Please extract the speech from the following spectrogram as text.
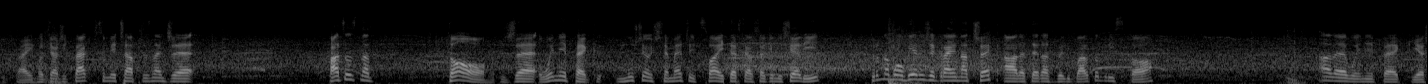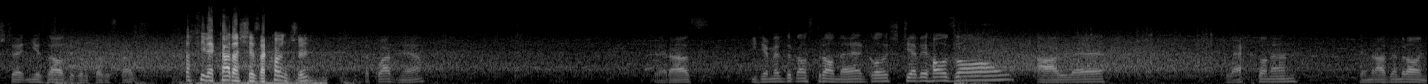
Tutaj, chociaż i tak w sumie trzeba przyznać, że patrząc na to, że Winnipeg muszą się męczyć w swojej tercji, a w zasadzie musieli, trudno było wierzyć, że grają na trzech, ale teraz byli bardzo blisko. Ale Winnipeg jeszcze nie zdołał tego wykorzystać. Za chwilę kara się zakończy. Dokładnie. Teraz idziemy w drugą stronę. Goście wychodzą, ale Lechtonen tym razem broni.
